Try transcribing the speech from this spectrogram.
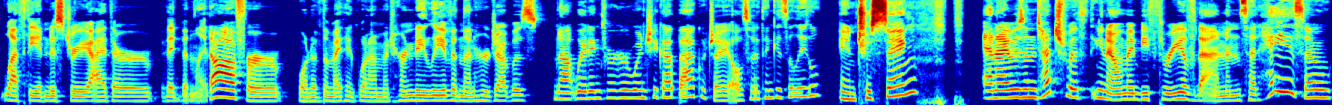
left the industry. Either they'd been laid off, or one of them, I think, went on maternity leave, and then her job was not waiting for her when she got back, which I also think is illegal. Interesting. And I was in touch with, you know, maybe three of them and said, Hey, so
